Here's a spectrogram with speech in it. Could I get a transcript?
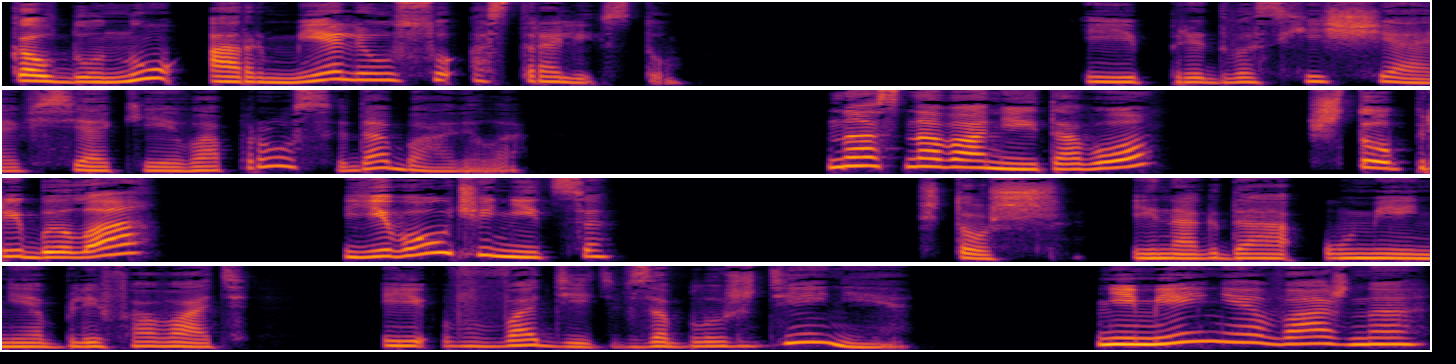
колдуну Армелиусу Астралисту. И, предвосхищая всякие вопросы, добавила. На основании того, что прибыла его ученица. Что ж, иногда умение блефовать и вводить в заблуждение не менее важно,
